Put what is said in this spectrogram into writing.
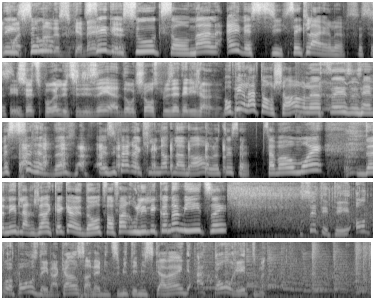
dans l'Est du Québec. C'est des sous qui sont mal investis. C'est clair, là. C'est sûr, tu pourrais l'utiliser à d'autres choses plus intelligentes. Au pire, ton char, là, tu sais, investis ça là-dedans. Vas-y faire un clean-up de la mort, là, tu sais, ça, ça va au moins donner de l'argent à quelqu'un d'autre, va faire rouler l'économie, tu sais. Cet été, on te propose des vacances en Abitibi-Témiscamingue à ton rythme.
